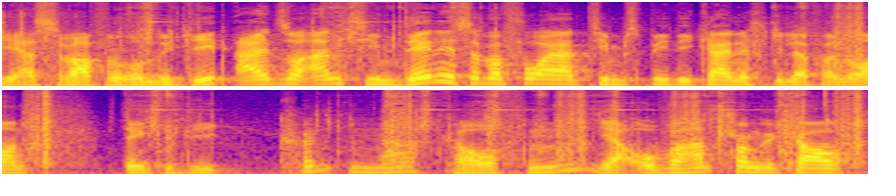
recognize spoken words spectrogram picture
Die erste Waffenrunde geht also an Team Dennis, aber vorher hat Team Speedy keine Spieler verloren. Ich denke, die könnten nachkaufen. Ja, Over hat schon gekauft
